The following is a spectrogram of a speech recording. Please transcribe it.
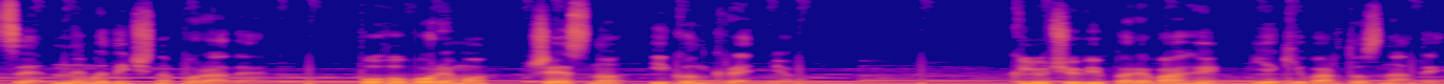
це не медична порада. Поговоримо чесно і конкретно. Ключові переваги, які варто знати.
